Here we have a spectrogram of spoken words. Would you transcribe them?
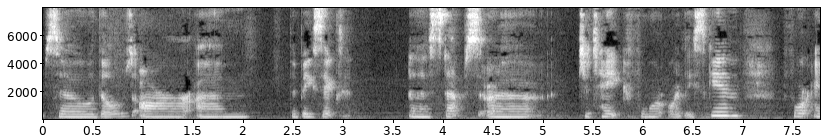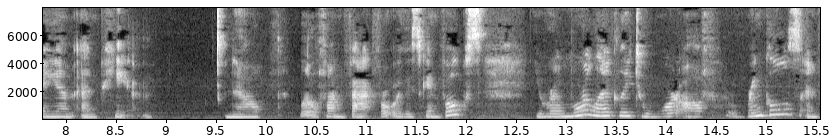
so those are um, the basic uh, steps uh, to take for oily skin for AM and PM. Now, little fun fact for oily skin folks you are more likely to ward off wrinkles and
